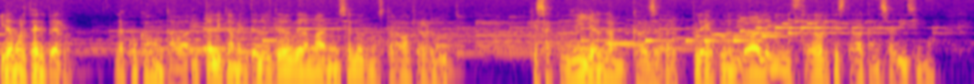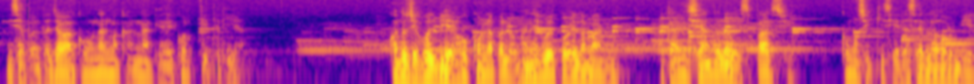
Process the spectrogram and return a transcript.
Y la muerte del perro. La cuca juntaba itálicamente los dedos de la mano y se los mostraba a Ferraguto, que sacudía la cabeza perplejo y miraba al administrador que estaba cansadísimo y se apantallaba con un almacanaque de confitería. Cuando llegó el viejo con la paloma en el hueco de la mano, acariciándola despacio, como si quisiera hacerla dormir,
